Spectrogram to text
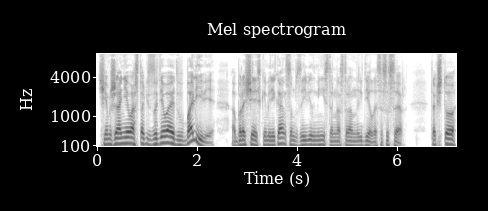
Чем же они вас так задевают в Боливии? Обращаясь к американцам, заявил министр иностранных дел СССР. Так что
